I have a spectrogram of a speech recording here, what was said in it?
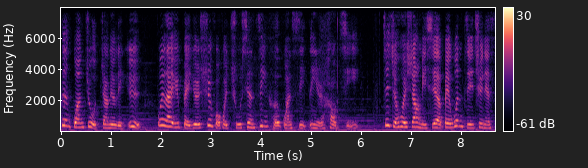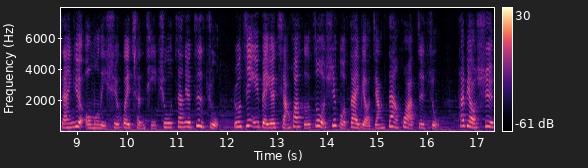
更关注战略领域。未来与北约是否会出现竞合关系，令人好奇。记者会上，米歇尔被问及去年三月欧盟理事会曾提出战略自主，如今与北约强化合作是否代表将淡化自主？他表示，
